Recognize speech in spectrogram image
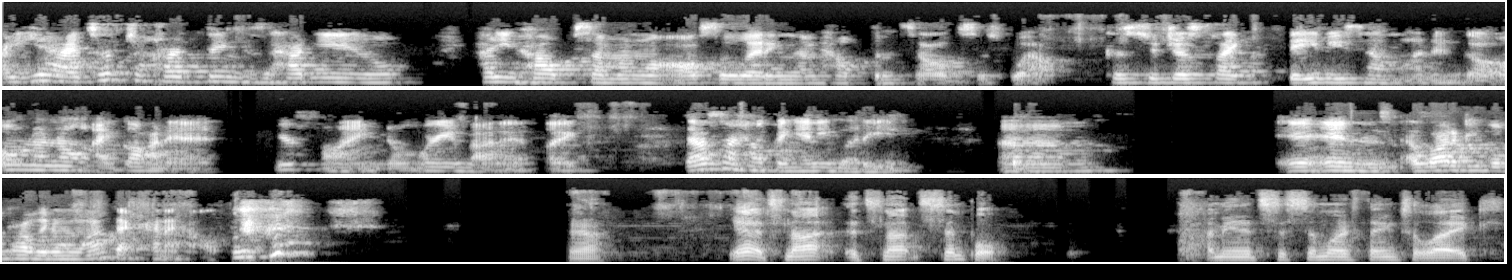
I yeah, it's such a hard thing because how do you how do you help someone while also letting them help themselves as well? Because to just like baby someone and go, oh no no, I got it, you're fine, don't worry about it, like that's not helping anybody. Um, and, a lot of people probably don't want that kind of help. yeah. Yeah. it's not it's not simple. I mean it's a similar thing to like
